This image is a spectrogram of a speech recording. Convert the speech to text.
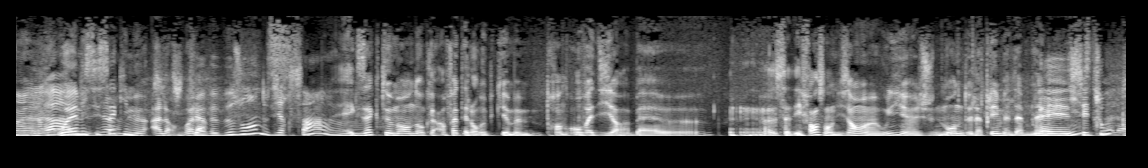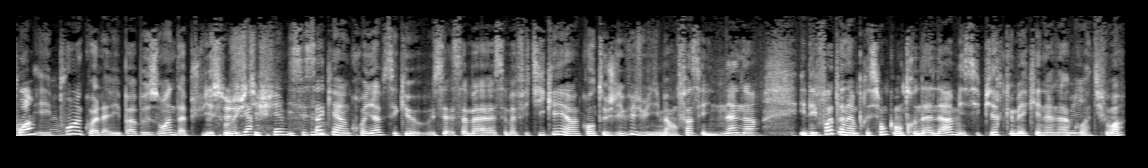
Ouais. Ouais, mais c'est ça qui me alors Tu voilà. avais besoin de dire ça. euh, Exactement. Donc, en fait, elle aurait pu quand même prendre, on va dire, bah, euh, sa défense en disant, euh, oui, euh, je demande de l'appeler Madame la ministre. c'est tout, point. Et point, quoi. Elle n'avait pas besoin d'appuyer se sur le gars. justifier. Et c'est ça qui est incroyable, c'est que ça m'a ça m'a fait tiquer hein, quand je l'ai vu. Je me dis mais enfin c'est une nana. Et des fois t'as l'impression qu'entre nana, mais c'est pire que mec et nana Oui. quoi, tu vois.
